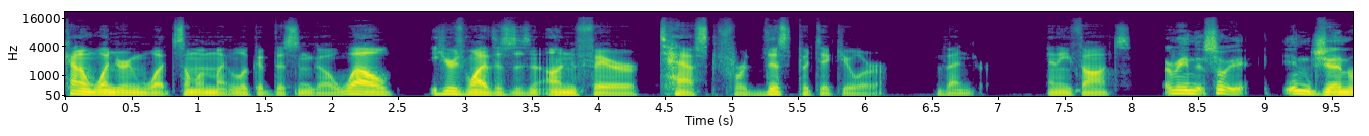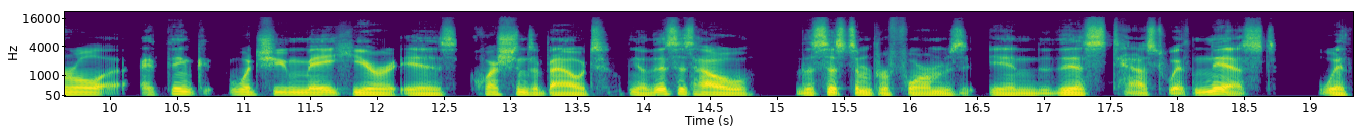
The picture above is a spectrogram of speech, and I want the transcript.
Kind of wondering what someone might look at this and go, well, here's why this is an unfair test for this particular vendor. Any thoughts? I mean, so in general, I think what you may hear is questions about, you know, this is how the system performs in this test with NIST with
